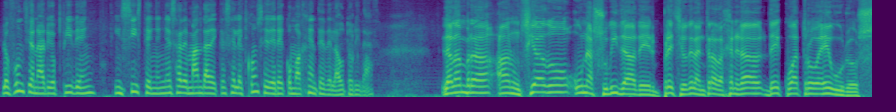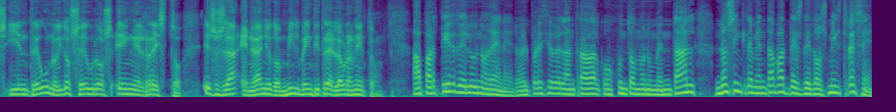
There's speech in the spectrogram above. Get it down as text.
Los funcionarios piden, insisten en esa demanda de que se les considere como agentes de la autoridad. La Alhambra ha anunciado una subida del precio de la entrada general de 4 euros y entre 1 y 2 euros en el resto. Eso será en el año 2023, Laura Nieto. A partir del 1 de enero, el precio de la entrada al conjunto monumental no se incrementaba desde 2013.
